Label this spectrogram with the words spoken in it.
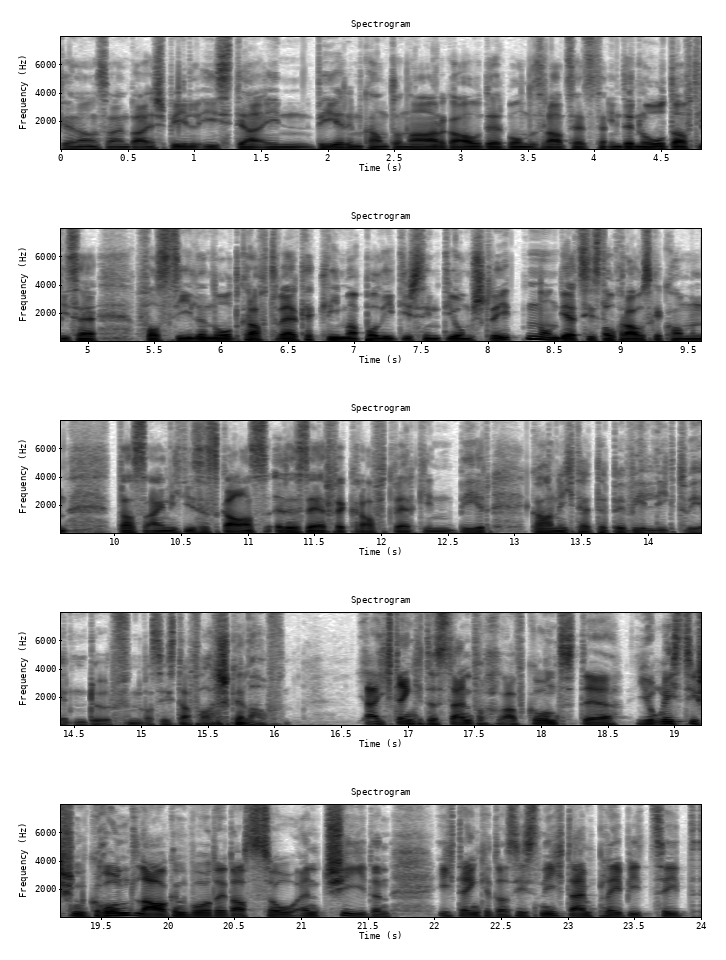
Genau, so ein Beispiel ist ja in Beer im Kanton Aargau. Der Bundesrat setzt in der Not auf diese fossilen Notkraftwerke. Klimapolitisch sind die umstritten und jetzt ist auch rausgekommen, dass eigentlich dieses Gasreservekraftwerk in Beer gar nicht hätte bewilligt werden dürfen. Was ist da falsch gelaufen? Ja, ich denke, das ist einfach aufgrund der juristischen Grundlagen wurde das so entschieden. Ich denke, das ist nicht ein Plebiszit,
